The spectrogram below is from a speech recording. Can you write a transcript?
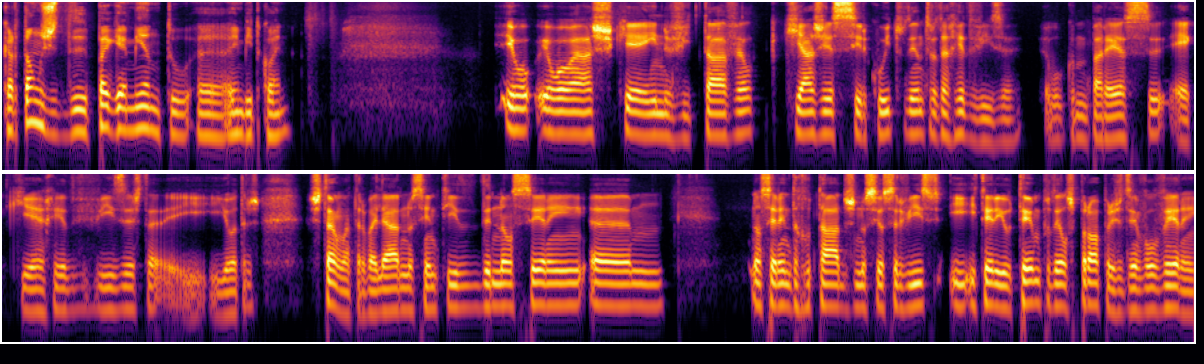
cartões de pagamento uh, em Bitcoin? Eu, eu acho que é inevitável que haja esse circuito dentro da rede Visa. O que me parece é que a rede Visa está, e, e outras estão a trabalhar no sentido de não serem. Um, não serem derrotados no seu serviço e, e terem o tempo deles próprios desenvolverem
